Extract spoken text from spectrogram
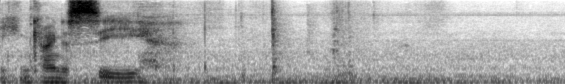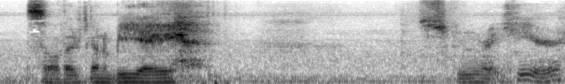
You can kind of see. So there's going to be a screw right here.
